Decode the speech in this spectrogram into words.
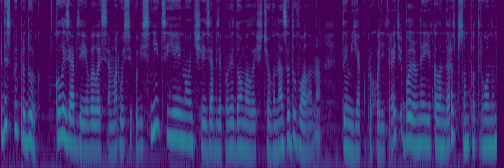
іди спи, придурок. Коли Зябзя явилася Марусі у вісні цієї ночі, Зябзя повідомила, що вона задоволена тим, як проходять речі. Боже, в неї є календар з псом патроном.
